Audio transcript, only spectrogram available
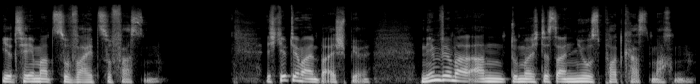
ihr Thema zu weit zu fassen. Ich gebe dir mal ein Beispiel. Nehmen wir mal an, du möchtest einen News-Podcast machen.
